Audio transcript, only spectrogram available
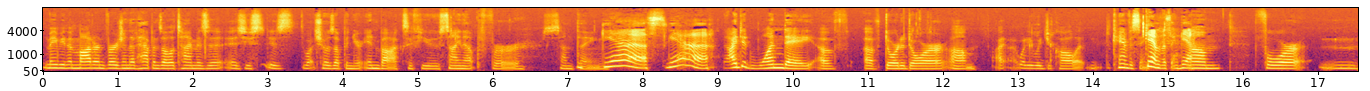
Maybe the modern version that happens all the time is a, is you is what shows up in your inbox if you sign up for something. yes, yeah, I did one day of of door to door. Um, what do you- would you call it? Canvassing. canvassing, yeah. Um, for mm,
